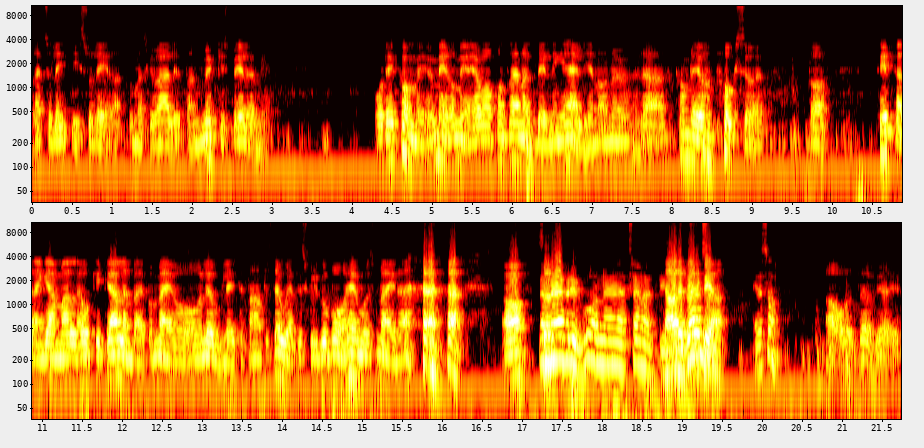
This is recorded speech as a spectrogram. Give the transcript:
Rätt så lite isolerat om jag ska vara ärlig. Utan mycket spelövningar. Och det kommer ju mer och mer. Jag var på en tränarutbildning i helgen och nu där kom det upp också. Då tittade en gammal Åke Kallenberg på mig och, och log lite för han förstod att det skulle gå bra hemma hos mig. ja, Men så... behöver du gå en uh, tränarutbildning? Ja, det behöver jag. Är det så? Ja, det behöver jag ju.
